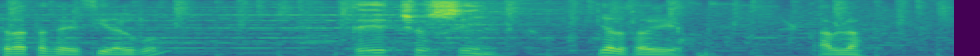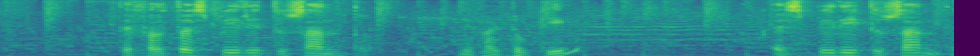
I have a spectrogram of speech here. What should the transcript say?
¿Tratas de decir algo? De hecho, sí. Ya lo sabía. Habla. Te faltó Espíritu Santo. ¿Me faltó qué? Espíritu Santo.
